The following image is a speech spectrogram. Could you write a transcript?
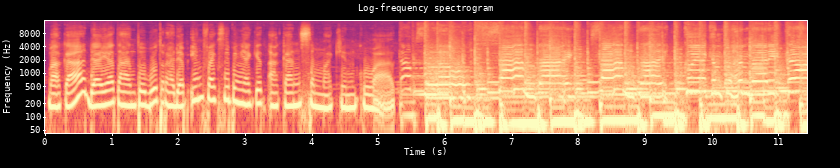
maka daya tahan tubuh terhadap infeksi penyakit akan semakin kuat. Santai, santai Ku yakin Tuhan berikan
